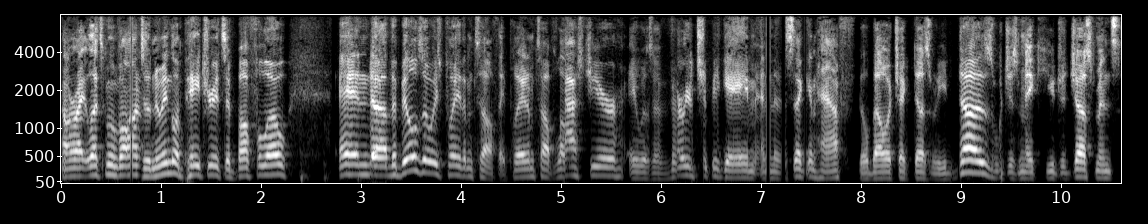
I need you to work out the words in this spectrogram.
All right, let's move on to the New England Patriots at Buffalo. And uh, the Bills always play them tough. They played them tough last year. It was a very chippy game. And in the second half, Bill Belichick does what he does, which is make huge adjustments.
